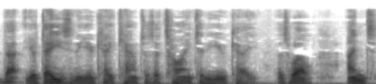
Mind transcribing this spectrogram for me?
that your days in the UK count as a tie to the UK as well and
